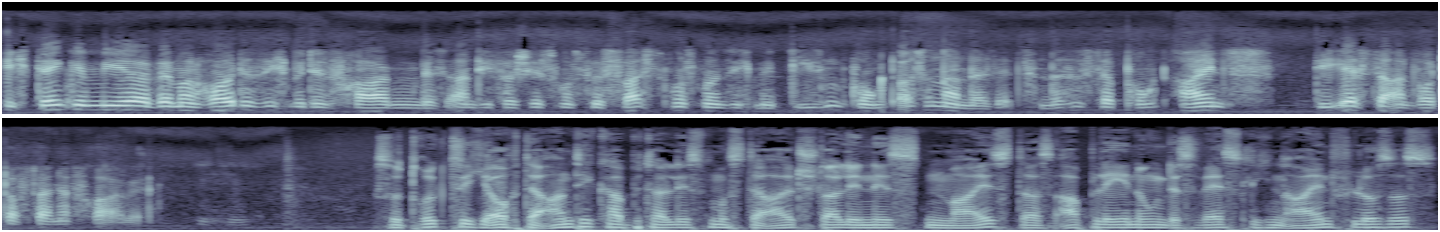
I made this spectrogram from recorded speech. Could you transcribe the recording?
ich denke mir, wenn man heute sich mit den Fragen des Antifaschismus befasst, muss man sich mit diesem Punkt auseinandersetzen. Das ist der Punkt eins, die erste Antwort auf deine Frage. So drückt sich auch der Antikapitalismus der Altstalinisten meist als Ablehnung des westlichen Einflusses,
